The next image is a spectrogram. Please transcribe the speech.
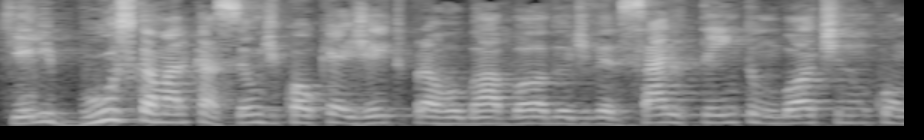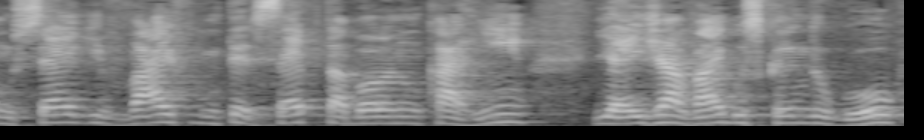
que ele busca a marcação de qualquer jeito para roubar a bola do adversário, tenta um bote, não consegue, vai, intercepta a bola num carrinho e aí já vai buscando o gol.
